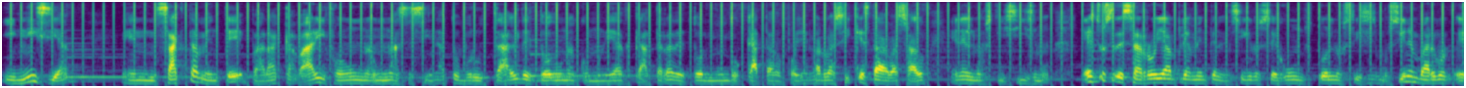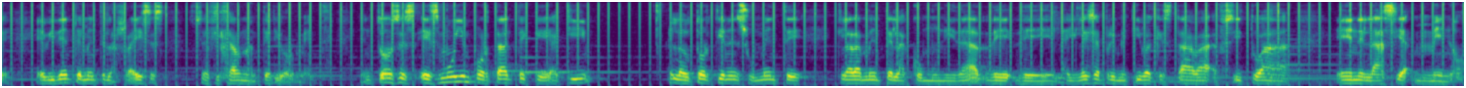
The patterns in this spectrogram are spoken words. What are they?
inicia exactamente para acabar y fue un, asesinato brutal de toda una comunidad cátara, de todo el mundo cátaro, por llamarlo así, que estaba basado en el gnosticismo. Esto se desarrolla ampliamente en el siglo II, todo el gnosticismo, sin embargo, eh, evidentemente las raíces se fijaron anteriormente. Entonces es muy importante que aquí el autor tiene en su mente claramente la comunidad de, de la iglesia primitiva que estaba situada en el Asia Menor.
